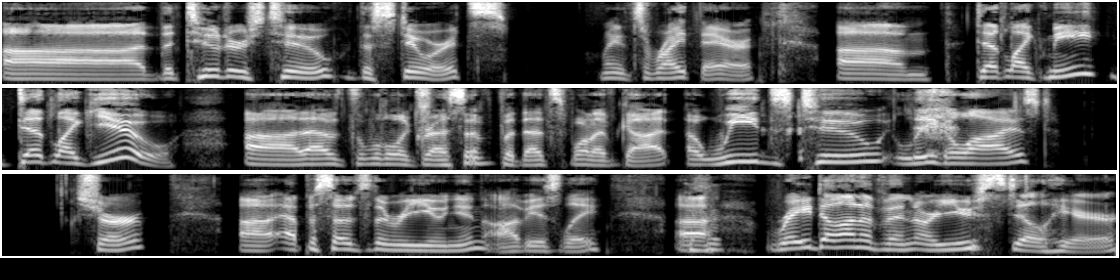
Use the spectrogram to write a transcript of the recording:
Uh, the Tudors too. The Stuarts. I mean, it's right there. Um, Dead Like Me, Dead Like You. Uh, that was a little aggressive, but that's what I've got. Uh, Weeds too legalized. Sure. Uh, episodes of the reunion, obviously. Uh, mm-hmm. Ray Donovan, are you still here?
